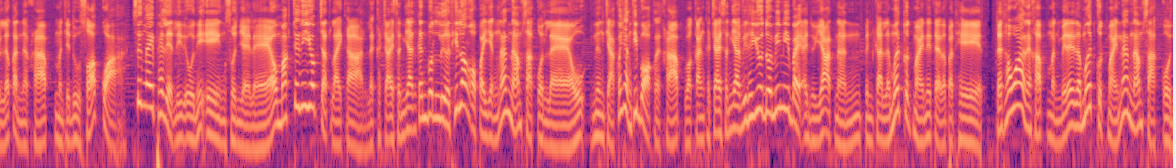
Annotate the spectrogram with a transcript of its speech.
นแล้วกันนะครับ มันจะดูซอฟกว่า ซึ่งไอ้ Pirate Radio นี่เองส่วนใหญ่แล้วมักจะนิยมจัดรายการ และกระจายสัญญาณกันบนเรือที่ล่องออกไปอยังน่านน้ำสากลแล้ว เนื่องจากก็อย่างที่บอกแหละครับ ว่าการกระจายสัญญาณวิทยุโดยไม่มีใบอนุญาตนั้น เป็นการละเมิดกฎหมายในแต่ละประเทศ แต่ถ้าว่านะครับมันไม่ได้ละเมิดกฎหมายน่านน้ำสากล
